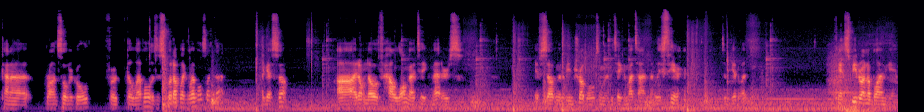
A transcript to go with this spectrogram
kind of bronze, silver, gold for the level? Is it split up like levels like that? I guess so. Uh, I don't know if how long I take matters. If so, I'm going to be in trouble, because I'm going to be taking my time, at least here, to begin with. Can't speedrun a blind game.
